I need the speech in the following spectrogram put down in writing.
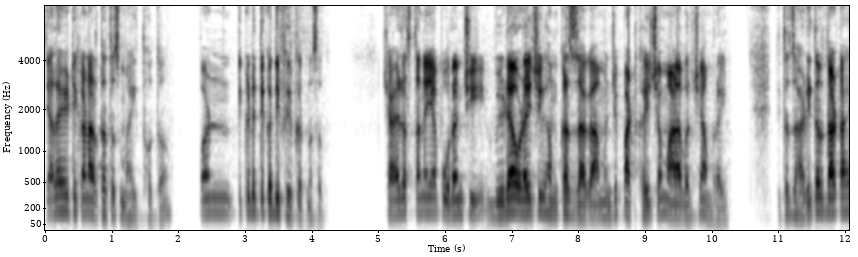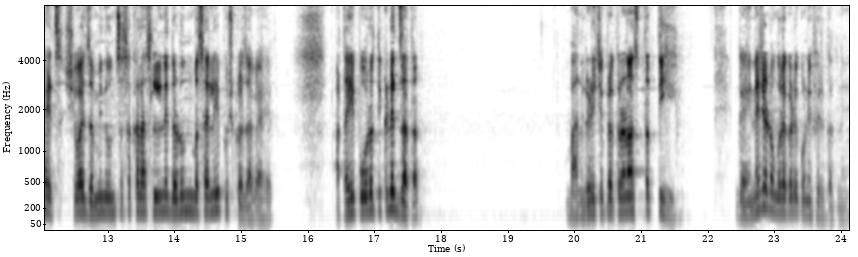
त्याला हे ठिकाण अर्थातच माहीत होतं पण तिकडे ते कधी फिरकत नसत. शाळेत असताना या पोरांची विड्या ओढायची हमखास जागा म्हणजे पाटखाईच्या माळावरची आंबराई. तिथं झाडी तर दाट आहेच शिवाय जमीन उंच सखल असल्याने दडून बसायलाही पुष्कळ जागा आहेत. आता ही पोरं तिकडेच जातात. भानगडीची प्रकरणं असतात तीही. गैण्याच्या डोंगराकडे कोणी फिरकत नाही.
